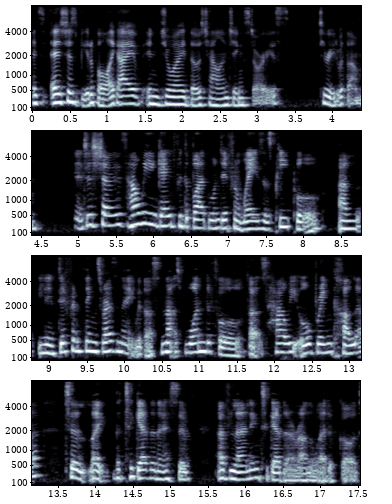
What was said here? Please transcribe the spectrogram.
it's, it's just beautiful. Like, I've enjoyed those challenging stories to read with them. It just shows how we engage with the Bible in different ways as people, and you know, different things resonate with us, and that's wonderful. That's how we all bring color to like the togetherness of of learning together around the Word of God.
